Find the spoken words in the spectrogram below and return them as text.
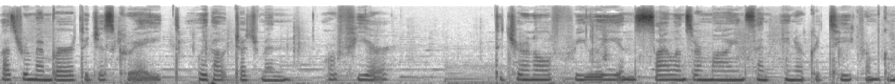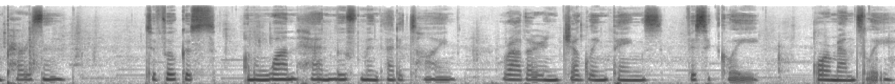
let's remember to just create without judgment or fear. To journal freely and silence our minds and inner critique from comparison. To focus on one hand movement at a time rather than juggling things physically or mentally.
